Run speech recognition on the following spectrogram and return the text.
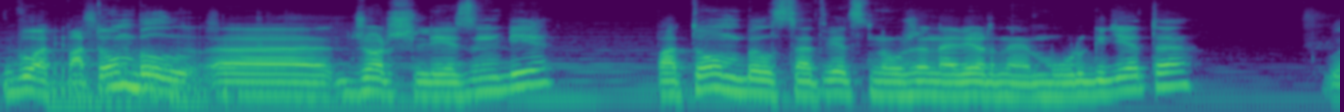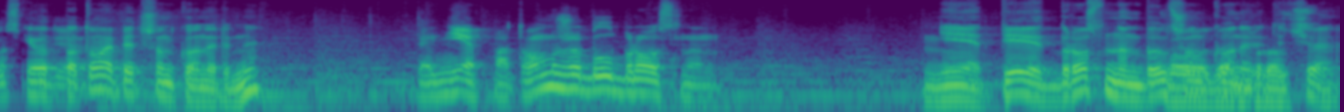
Вот, потом был э, Джордж Лезенби, потом был, соответственно, уже, наверное, Мур где-то. И Господи. вот потом опять Шон Коннери, да? Да нет, потом уже был Броснан. Нет, перед Броснаном был О, Шон да, Коннери, ты Броснан. чё?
